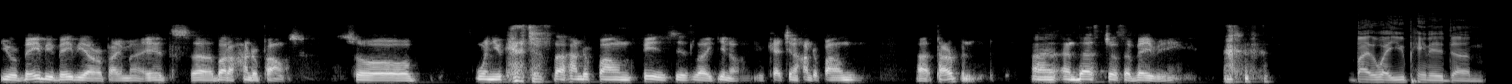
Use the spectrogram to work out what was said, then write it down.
your baby baby arapaima, it's uh, about hundred pounds. So when you catch a hundred pound fish, it's like you know you're catching a hundred pound uh, tarpon, uh, and that's just a baby. By the way, you painted, um,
